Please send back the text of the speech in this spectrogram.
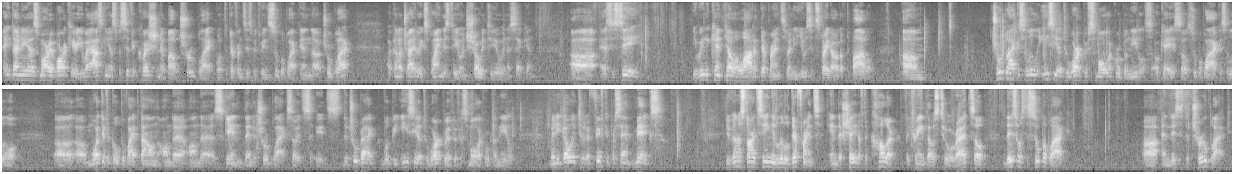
Hey Danny, it's Mario Barth here. You were asking a specific question about True Black, what the difference is between Super Black and uh, True Black. I'm gonna try to explain this to you and show it to you in a second. Uh, as you see, you really can't tell a lot of difference when you use it straight out of the bottle. Um, True Black is a little easier to work with smaller group of needles, okay? So Super Black is a little uh, uh, more difficult to wipe down on the on the skin than the True Black. So it's it's the True Black would be easier to work with with a smaller group of needle. When you go into the 50% mix, you're gonna start seeing a little difference in the shade of the color between those two, right? So this was the Super Black, uh, and this is the True Black.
